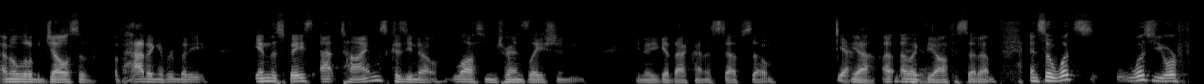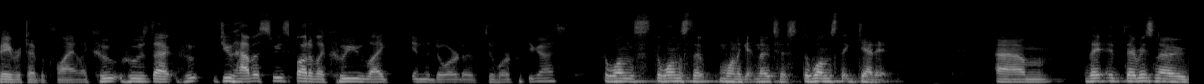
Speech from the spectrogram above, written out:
I, am a little bit jealous of of having everybody in the space at times because you know lost in translation you know you get that kind of stuff so yeah. yeah i, I like yeah. the office setup. And so what's what's your favorite type of client? Like who who's that who do you have a sweet spot of like who you like in the door to, to work with you guys? The ones the ones that want to get noticed the ones that get it. Um they, there is no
